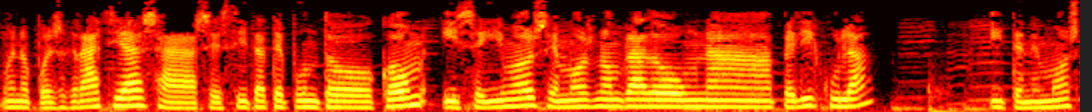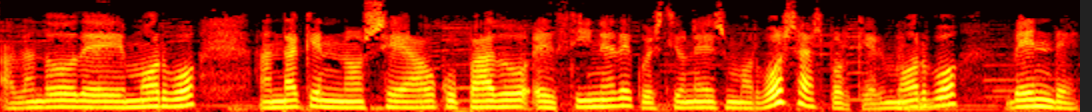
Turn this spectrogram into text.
Bueno, pues gracias a sexcitate.com y seguimos, hemos nombrado una película y tenemos, hablando de morbo, anda que no se ha ocupado el cine de cuestiones morbosas, porque el morbo vende.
